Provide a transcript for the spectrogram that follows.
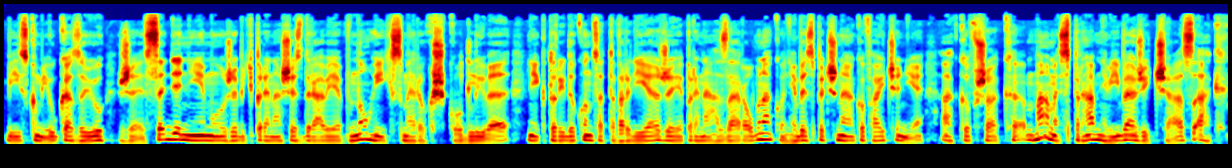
Výskumy ukazujú, že sedenie môže byť pre naše zdravie v mnohých smeroch škodlivé. Niektorí dokonca tvrdia, že je pre nás za rovnako nebezpečné ako fajčenie. Ako však máme správne vyvážiť čas, ak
